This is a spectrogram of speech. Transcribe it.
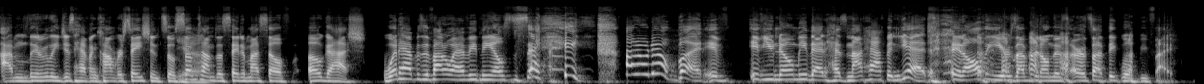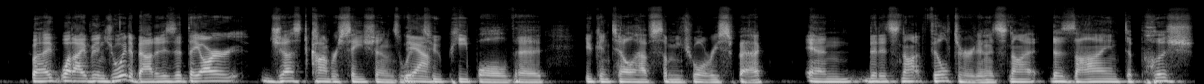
I'm literally just having conversations. So Yeah. sometimes I say to myself, oh gosh, what happens if I don't have anything else to say? I don't know. But if if you know me, that has not happened yet in all the years I've been on this earth. So I think we'll be fine. But what I've enjoyed about it is that they are just conversations with Yeah. two people that you can tell have some mutual respect and that it's not filtered and it's not designed to push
